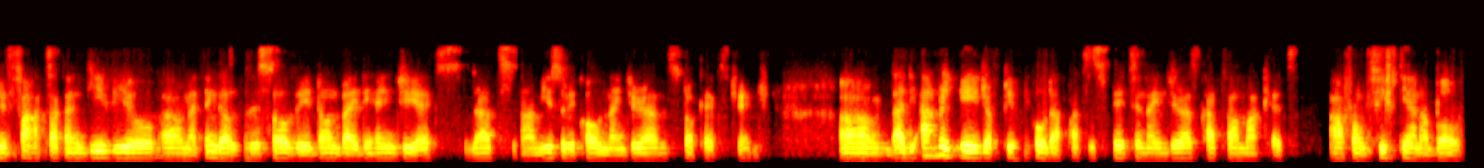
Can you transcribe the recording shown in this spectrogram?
In fact, I can give you, um, I think there was a survey done by the NGX that um, used to be called Nigerian Stock Exchange, um, that the average age of people that participate in Nigeria's capital markets are from 50 and above.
